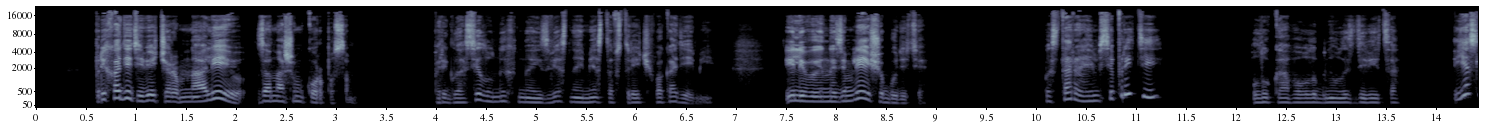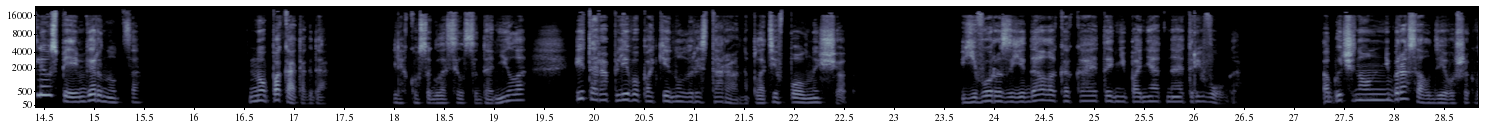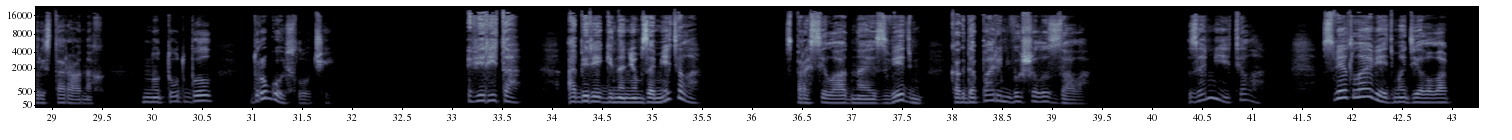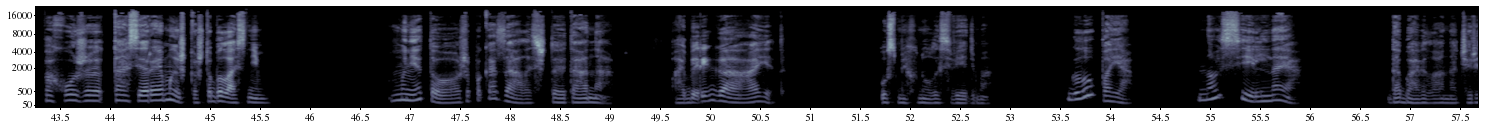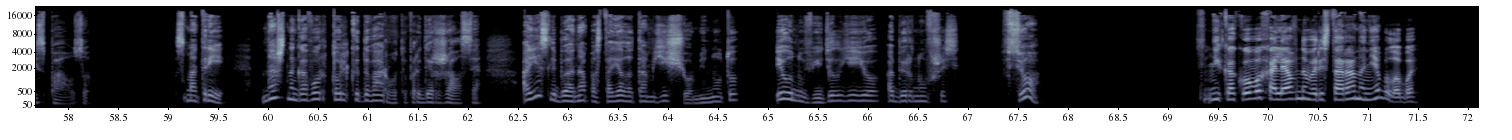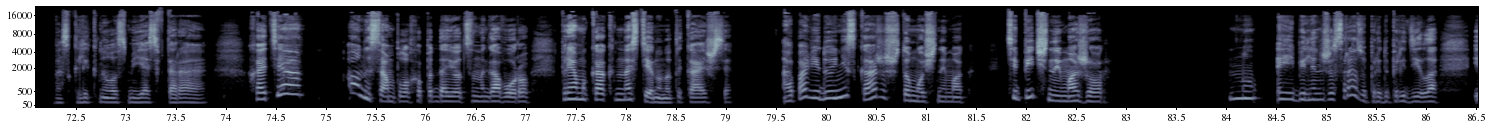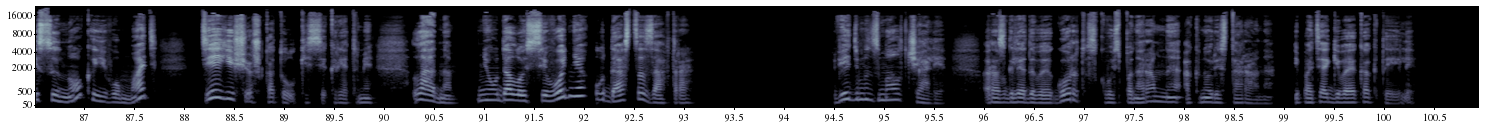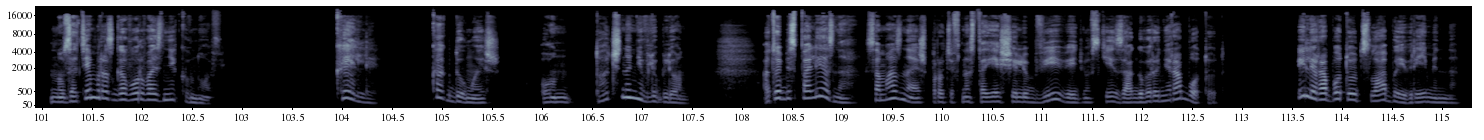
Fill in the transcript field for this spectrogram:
Приходите вечером на аллею за нашим корпусом». Пригласил он их на известное место встреч в академии. «Или вы на земле еще будете?» «Постараемся прийти», — лукаво улыбнулась девица, «если успеем вернуться». «Ну, пока тогда», — легко согласился Данила и торопливо покинул ресторан, оплатив полный счет. Его разъедала какая-то непонятная тревога. Обычно он не бросал девушек в ресторанах, но тут был другой случай. «Верита, обереги на нем заметила?» — спросила одна из ведьм, когда парень вышел из зала. «Заметила», Светлая ведьма делала. Похоже, та серая мышка, что была с ним. Мне тоже показалось, что это она. Оберегает, усмехнулась ведьма. Глупая, но сильная, добавила она через паузу. Смотри, наш наговор только до ворота продержался. А если бы она постояла там еще минуту, и он увидел ее, обернувшись? Все. Никакого халявного ресторана не было бы, воскликнула, смеясь вторая. Хотя он и сам плохо поддается наговору, прямо как на стену натыкаешься. А по виду и не скажешь, что мощный маг, типичный мажор. Ну, Эйбелин же сразу предупредила, и сынок, и его мать те еще шкатулки с секретами. Ладно, не удалось сегодня, удастся завтра. Ведьмы замолчали, разглядывая город сквозь панорамное окно ресторана и потягивая коктейли. Но затем разговор возник вновь. «Келли, как думаешь, он точно не влюблён? А то бесполезно, сама знаешь, против настоящей любви ведьмовские заговоры не работают. Или работают слабо и временно.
